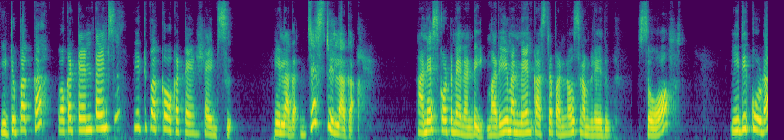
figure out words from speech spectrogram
ఇటుపక్క ఒక టెన్ టైమ్స్ ఇటుపక్క ఒక టెన్ టైమ్స్. ఇలాగా జస్ట్ ఇలాగా. అనేసుకోవటమేనండి మరీ మనమేం కష్టపడనవసరం లేదు. సో ఇది కూడా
